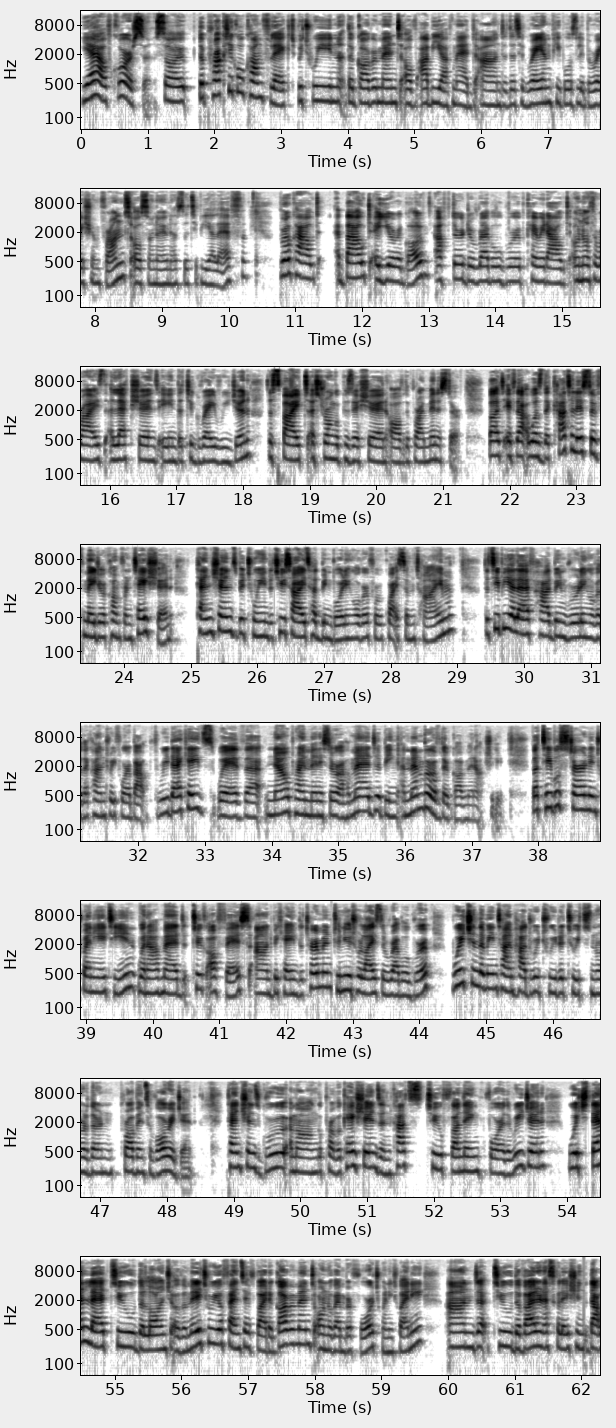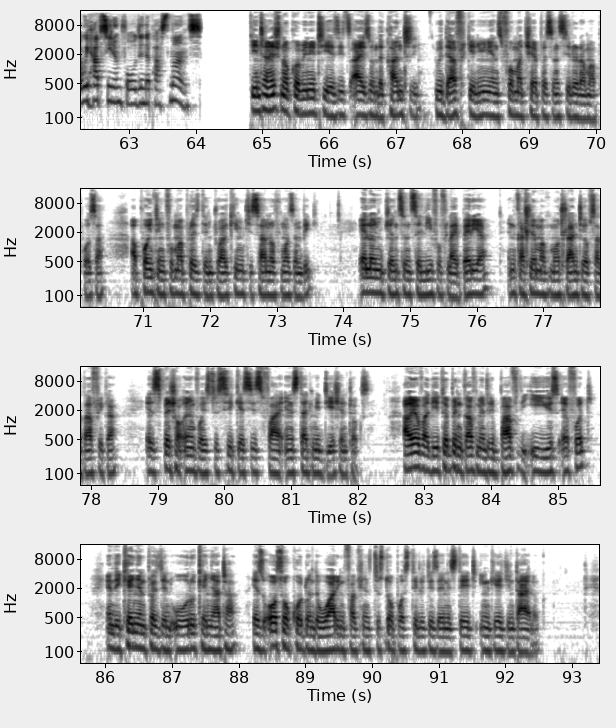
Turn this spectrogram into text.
Yeah, of course. So, the practical conflict between the government of Abiy Ahmed and the Tigrayan People's Liberation Front, also known as the TPLF, broke out about a year ago after the rebel group carried out unauthorized elections in the Tigray region despite a strong opposition of the prime minister. But if that was the catalyst of major confrontation, tensions between the two sides had been boiling over for quite some time. The TPLF had been ruling over the country for about three decades, with uh, now Prime Minister Ahmed being a member of their government, actually. But tables turned in 2018 when Ahmed took office and became determined to neutralize the rebel group, which in the meantime had retreated to its northern province of origin. Tensions grew among provocations and cuts to funding for the region, which then led to the launch of a military offensive by the government on November 4, 2020, and to the violent escalation that we have seen unfold in the past months. The international community has its eyes on the country, with the African Union's former chairperson Cyril Ramaphosa appointing former President Joaquim Chissano of Mozambique, Ellen Johnson Sirleaf of Liberia, and Kgalema Motlanthe of South Africa as special envoys to seek a ceasefire and start mediation talks. However, the Ethiopian government rebuffed the EU's effort, and the Kenyan President Uhuru Kenyatta has also called on the warring factions to stop hostilities and instead engage in dialogue.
